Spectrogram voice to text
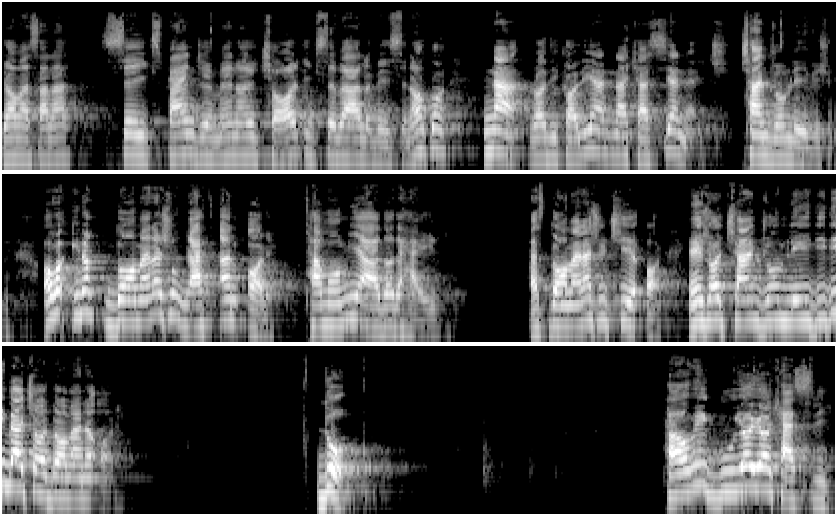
یا مثلا 3x5 منهای 4x به علاوه 3 کن. نه رادیکالی هن نه کسی هن نه چی چند جمله بهشون آقا اینا دامنشون قطعا آره. تمامی اعداد حقیقی. پس دامنشون چیه؟ آر. یعنی شما چند جمله ای دیدین بچه ها دامنه آره دو. توابع گویا یا کسری.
